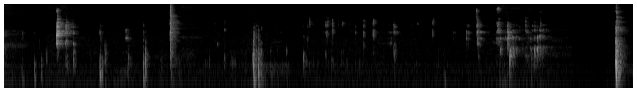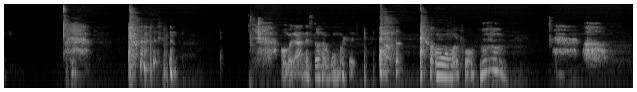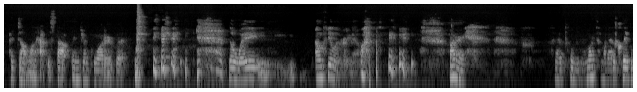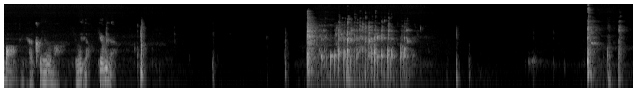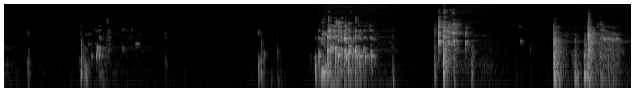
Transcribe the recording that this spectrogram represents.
My god, and I still have one more hit. oh, one more pull. I don't want to have to stop and drink water, but the way I'm feeling right now. All right. I gotta pull it one more time. I gotta clear the bong. I gotta clear the bong. Here we go. Here we go.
